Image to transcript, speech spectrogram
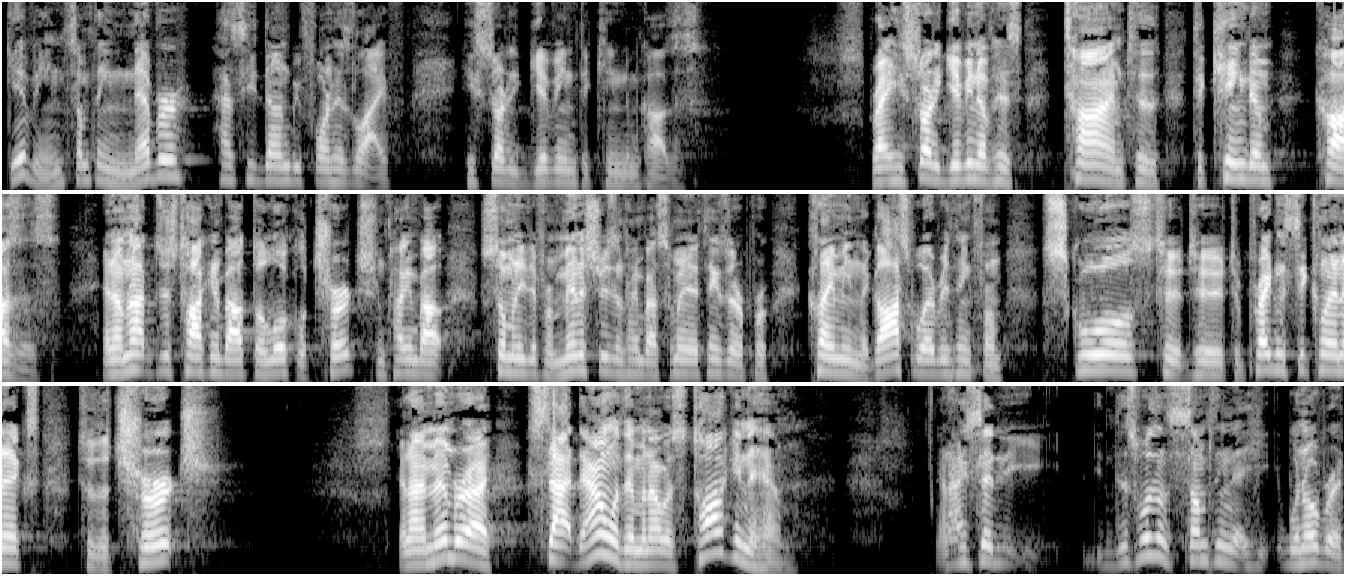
giving something never has he done before in his life. He started giving to kingdom causes. Right? He started giving of his time to, to kingdom causes. And I'm not just talking about the local church. I'm talking about so many different ministries. I'm talking about so many things that are proclaiming the gospel, everything from schools to, to, to pregnancy clinics to the church. And I remember I sat down with him and I was talking to him. And I said, this wasn't something that he went over a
